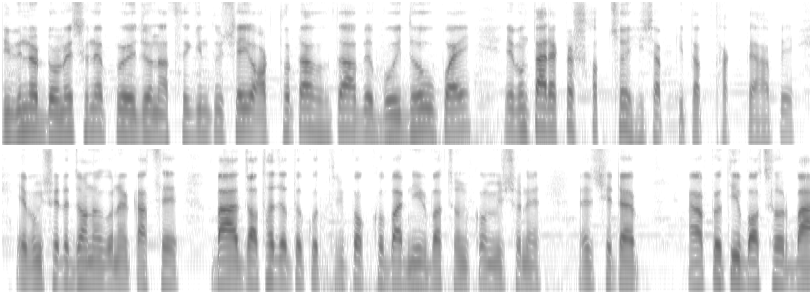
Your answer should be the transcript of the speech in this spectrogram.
বিভিন্ন ডোনেশনের প্রয়োজন আছে, কিন্তু সেই অর্থটা হতে হবে বৈধ উপায়ে এবং তার একটা স্বচ্ছ হিসাব কিতাব থাকতে হবে এবং সেটা জনগণের কাছে বা যথাযথ কর্তৃপক্ষ বা নির্বাচন কমিশনের, সেটা প্রতি বছর বা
